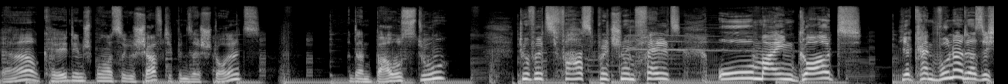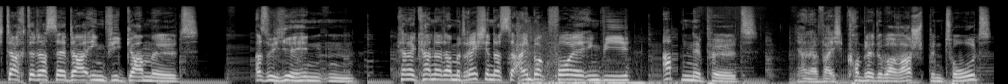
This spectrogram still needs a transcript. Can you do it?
Ja, okay, den Sprung hast du geschafft. Ich bin sehr stolz. Und dann baust du. Du willst Fastbridgen und Fels. Oh mein Gott! Ja, kein Wunder, dass ich dachte, dass er da irgendwie gammelt. Also hier hinten. Kann er, kann er damit rechnen, dass der Einblock vorher irgendwie abnippelt? Ja, da war ich komplett überrascht, bin tot.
